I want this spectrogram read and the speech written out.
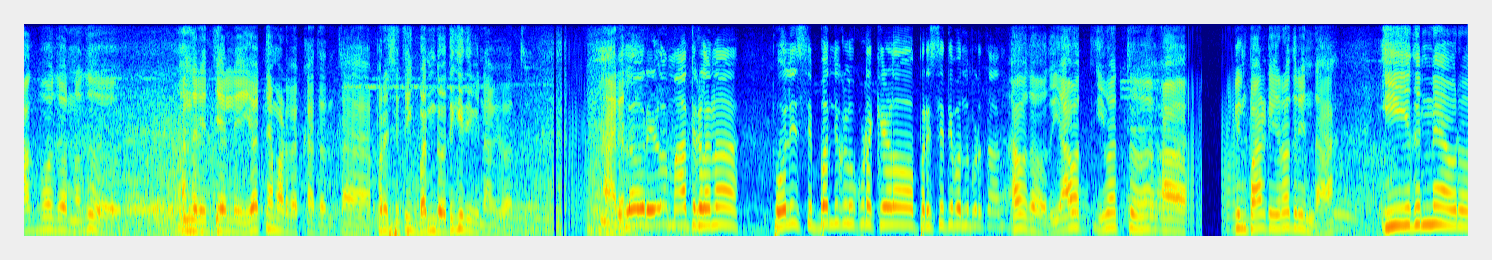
ಆಗ್ಬೋದು ಅನ್ನೋದು ಒಂದು ರೀತಿಯಲ್ಲಿ ಯೋಚನೆ ಮಾಡಬೇಕಾದಂಥ ಪರಿಸ್ಥಿತಿಗೆ ಬಂದು ಒದಗಿದ್ದೀವಿ ನಾವು ಇವತ್ತು ಆ ರೀತಿ. ಕೆಲವರು ಹೇಳೋ ಮಾತುಗಳನ್ನು ಪೊಲೀಸ್ ಸಿಬ್ಬಂದಿಗಳು ಕೂಡ ಕೇಳೋ ಪರಿಸ್ಥಿತಿ ಬಂದ್ಬಿಡ್ತಾ ಹೌದೌದು. ಯಾವತ್ತು ಇವತ್ತು ಪಾರ್ಟಿ ಇರೋದ್ರಿಂದ ಈ ಇದನ್ನೇ ಅವರು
